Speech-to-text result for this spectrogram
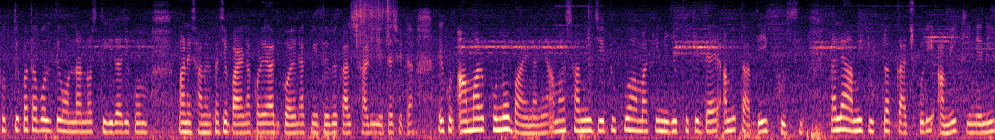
সত্যি কথা বলতে অন্যান্য স্ত্রীরা যেরকম মানে স্বামীর কাছে বায়না করে, আজ গয়না কিনতে হবে, কাল শাড়ি, এটা, সেটা। দেখুন, আমার কোনো বায়না নেই। আমার স্বামী যেটুকু আমাকে নিজে থেকে দেয়, আমি তাতেই খুশি। তাহলে আমি টুকটাক কাজ করি, আমি কিনে নিই।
